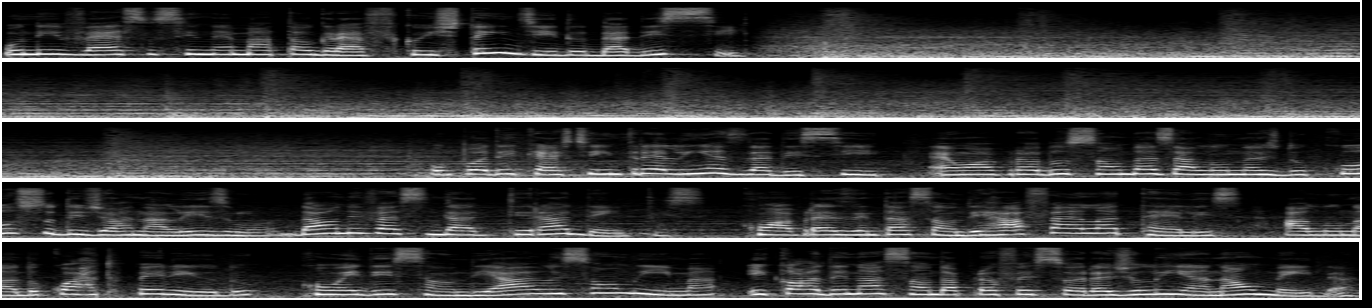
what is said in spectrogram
universo cinematográfico estendido da DC. O podcast Entre Linhas da DC é uma produção das alunas do curso de jornalismo da Universidade Tiradentes, com a apresentação de Rafaela Teles, aluna do quarto período, com edição de Alisson Lima e coordenação da professora Juliana Almeida.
